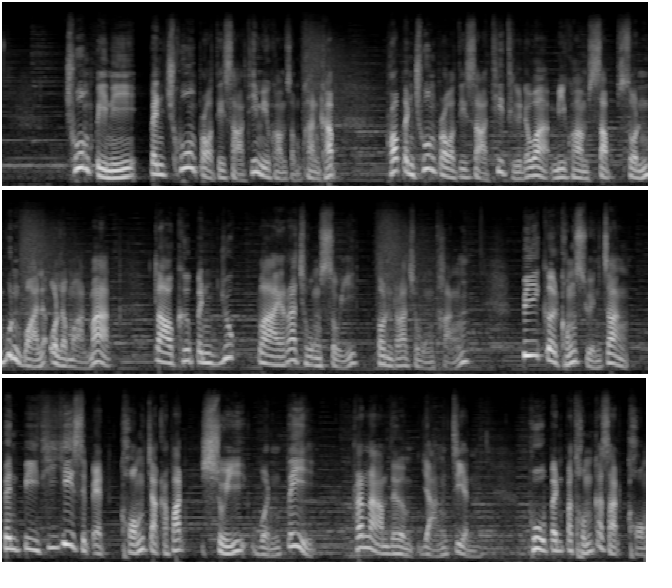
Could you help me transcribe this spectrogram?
602 ช่วงปีนี้เป็นช่วงประวัติศาสตร์ที่มีความสำคัญครับ เพราะเป็นช่วงประวัติศาสตร์ที่ถือได้ว่ามีความสับสนวุ่นวายและโอลหม่านมาก กล่าวคือเป็นยุคปลายราชวงศ์สุย ต้นราชวงศ์ถัง ปีเกิดของเสวียนจั่งเป็นปีที่ 21 ของจักรพรรดิสุยหวนตี้ พระนามเดิมหยางเจียน ผู้เป็นปฐมกษัตริย์ของ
